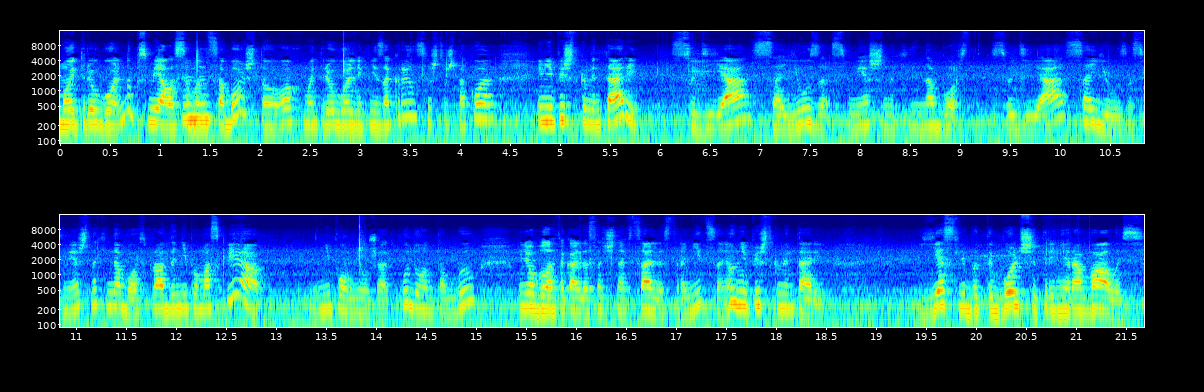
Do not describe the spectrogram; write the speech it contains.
мой треугольник, ну, посмеялась сама над собой, что, ох, мой треугольник не закрылся, что ж такое. И мне пишет комментарий, судья Союза смешанных единоборств. Судья Союза смешанных единоборств. Правда, не по Москве, а не помню уже, откуда он там был. У него была такая достаточно официальная страница, и он мне пишет комментарий. Если бы ты больше тренировалась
